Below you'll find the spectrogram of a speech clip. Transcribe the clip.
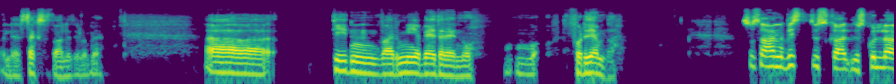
eller 60-tallet til og med. Uh, tiden var mye bedre enn nå for dem. da. Så sa han hvis du, skal, du, skulle,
